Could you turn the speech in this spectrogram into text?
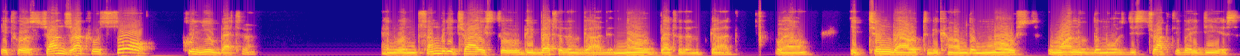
It was Jean-Jacques Rousseau who knew better. And when somebody tries to be better than God and know better than God, well, it turned out to become the most, one of the most destructive ideas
